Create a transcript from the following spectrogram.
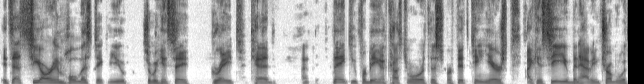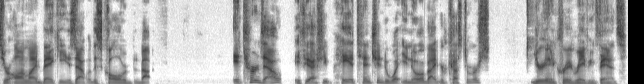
It's a CRM holistic view. So we can say, great, Tedd, thank you for being a customer with us for 15 years. I can see you've been having trouble with your online banking. Is that what this call is about? It turns out if you actually pay attention to what you know about your customers, you're going to create raving fans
